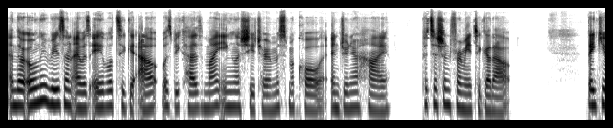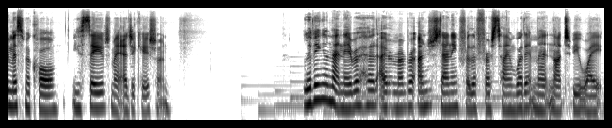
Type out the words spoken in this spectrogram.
And the only reason I was able to get out was because my English teacher, Miss McCall, in junior high, petitioned for me to get out. Thank you, Miss McCall. You saved my education. Living in that neighborhood, I remember understanding for the first time what it meant not to be white,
